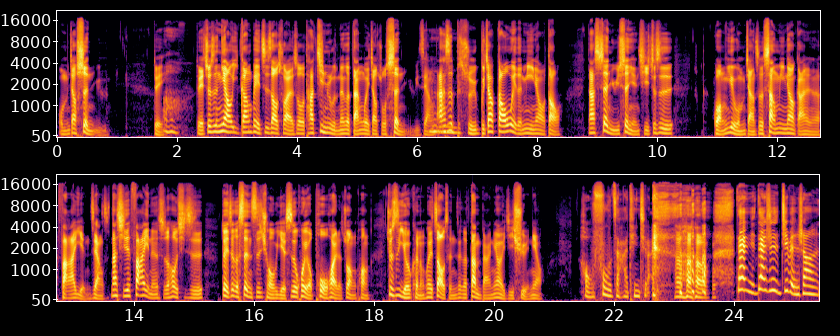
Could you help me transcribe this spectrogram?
我们叫肾盂。对。哦对，就是尿液刚被制造出来的时候，它进入的那个单位叫做肾盂，这样，它是属于比较高位的泌尿道。那肾盂肾炎其实就是广义我们讲这上泌尿感染的发炎这样子。那其实发炎的时候，其实对这个肾丝球也是会有破坏的状况，就是有可能会造成这个蛋白尿以及血尿。好复杂，听起来。但你但是基本上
